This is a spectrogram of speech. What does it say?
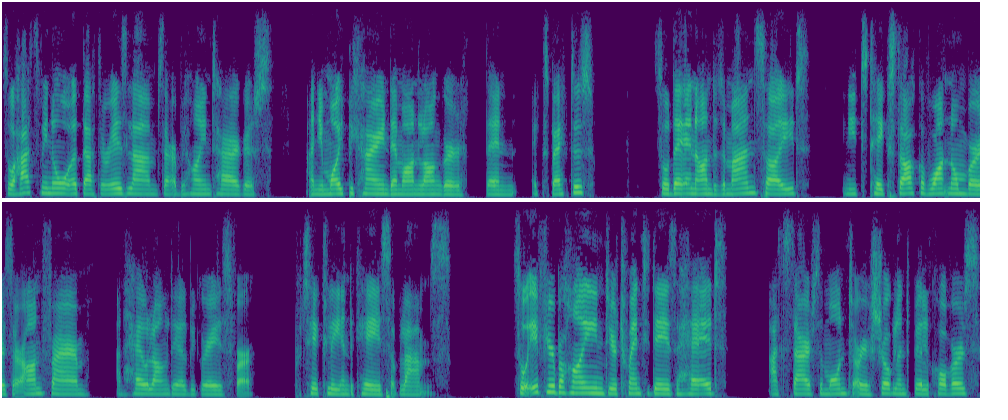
So it has to be noted that there is lambs that are behind target and you might be carrying them on longer than expected. So then on the demand side, you need to take stock of what numbers are on farm and how long they'll be grazed for, particularly in the case of lambs. So if you're behind your 20 days ahead at start of the month or you're struggling to build covers,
